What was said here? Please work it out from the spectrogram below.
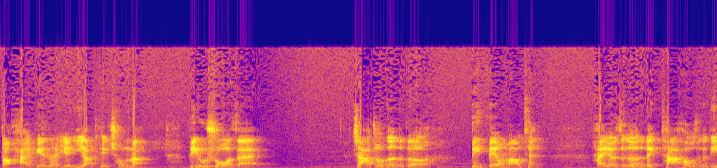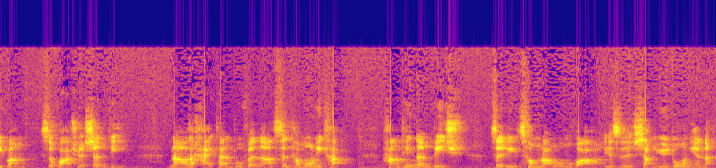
到海边呢也一样可以冲浪。比如说，在加州的这个 Big Bear Mountain，还有这个 Lake Tahoe 这个地方是滑雪胜地。那在海滩部分呢，Santa Monica、Huntington Beach 这里冲浪文化也是享誉多年了。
